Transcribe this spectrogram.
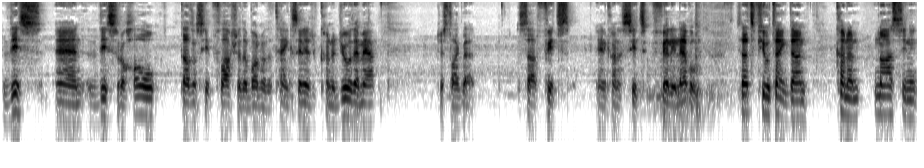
this and this sort of hole doesn't sit flush with the bottom of the tank so you need to kind of drill them out just like that. So it fits and kind of sits fairly level. So that's fuel tank done. Kind of nice in,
